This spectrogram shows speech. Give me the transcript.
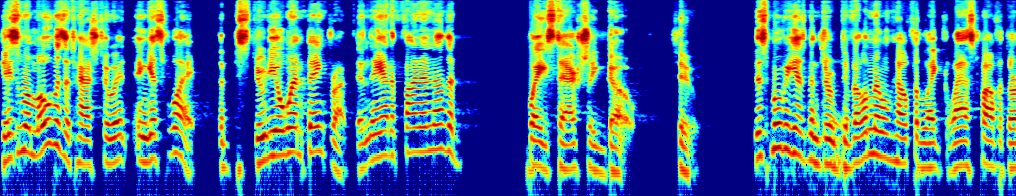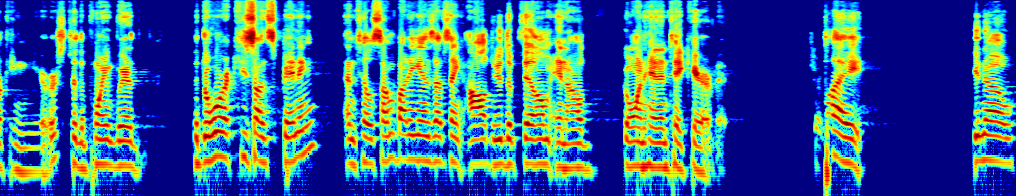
Jason Momoa was attached to it, and guess what? The studio went bankrupt. Then they had to find another place to actually go to. This movie has been through Hmm. developmental hell for like the last 12 or 13 years to the point where the door keeps on spinning until somebody ends up saying, I'll do the film and I'll go ahead and take care of it. Sure. But, you know,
